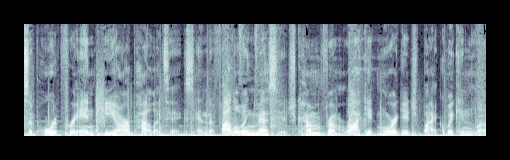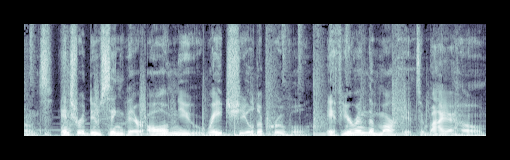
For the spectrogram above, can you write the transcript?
Support for NPR Politics and the following message come from Rocket Mortgage by Quicken Loans, introducing their all new Rate Shield approval. If you're in the market to buy a home,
